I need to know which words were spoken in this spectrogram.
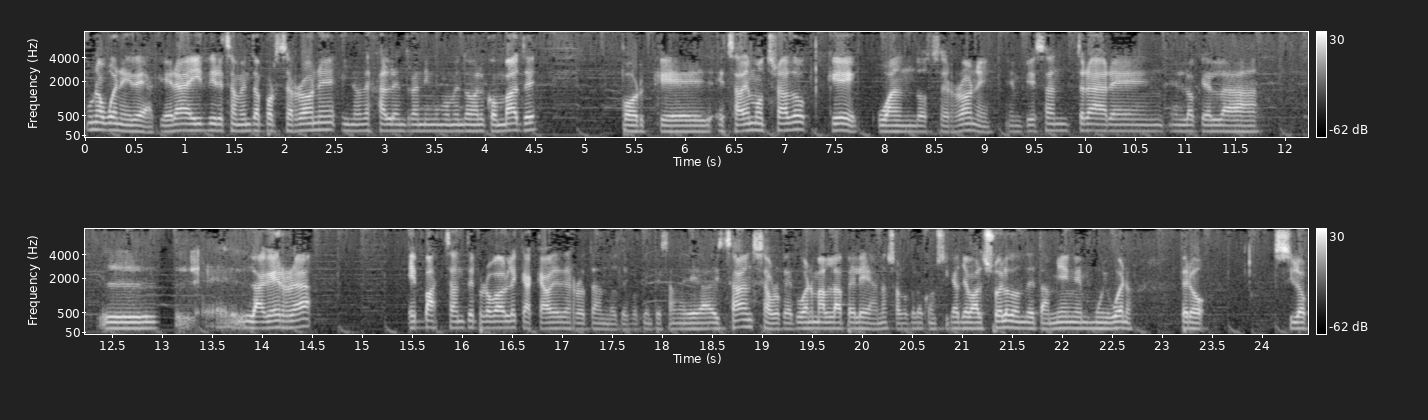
una buena idea, que era ir directamente a por Cerrone y no dejarle entrar en ningún momento en el combate, porque está demostrado que cuando Cerrone empieza a entrar en, en lo que es la, la guerra, es bastante probable que acabe derrotándote, porque empieza a medir la distancia, que duermas la pelea, ¿no? Salvo que lo consigas llevar al suelo, donde también es muy bueno. Pero si lo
